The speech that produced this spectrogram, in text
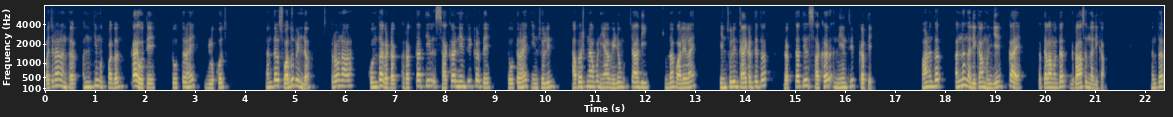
पचनानंतर अंतिम उत्पादन काय होते? तो उत्तर आहे ग्लुकोज नंतर स्वादुपिंड स्त्रवणावर कोणता घटक रक्तातील साखर नियंत्रित करते? तो उत्तर आहे इन्सुलिन हा प्रश्न आपण या व्हिडिओच्या आधी सुद्धा पाहिलेला आहे. इन्सुलिन काय करते तर? रक्तातील साखर नियंत्रित करते. नंतर अन्ननलिका म्हणजे काय? तर त्याला म्हणतात ग्रासनलिका. नंतर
